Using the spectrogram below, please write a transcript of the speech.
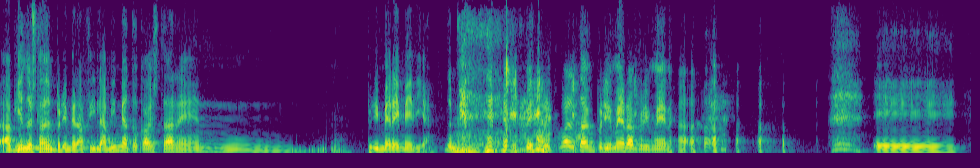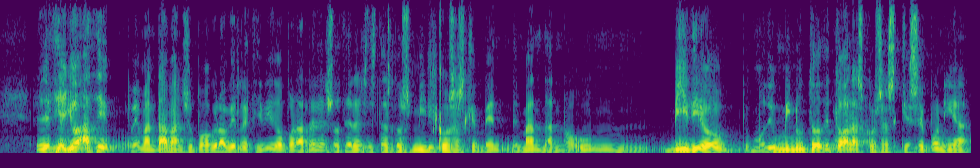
habiendo estado en primera fila, a mí me ha tocado estar en primera y media. Pero ¿cuál está en primera, primera? eh, les decía yo, hace, me mandaban, supongo que lo habéis recibido por las redes sociales, de estas dos mil cosas que me mandan, ¿no? Un vídeo como de un minuto de todas las cosas que se ponía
